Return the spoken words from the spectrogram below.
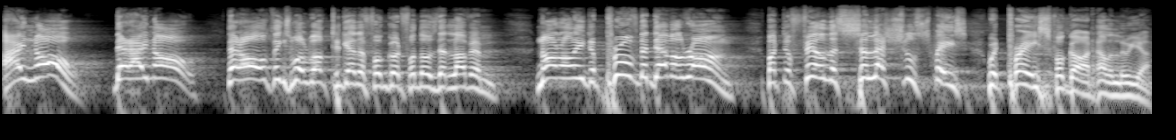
I know that I know that all things will work together for good for those that love him. Not only to prove the devil wrong, but to fill the celestial space with praise for God. Hallelujah.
